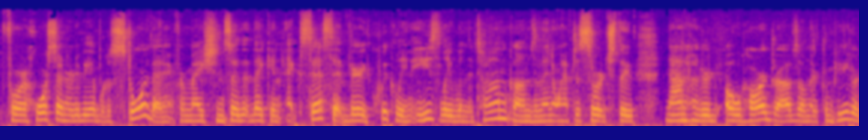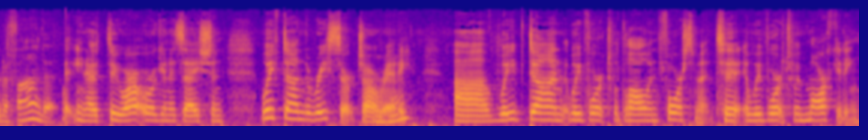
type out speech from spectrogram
for a horse owner to be able to store that information so that they can access it very quickly and easily when the time comes, and they don't have to search through 900 old hard drives on their computer to find it. you know, through our organization, we've done the research already. Uh, we've done, we've worked with law enforcement, to, we've worked with marketing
